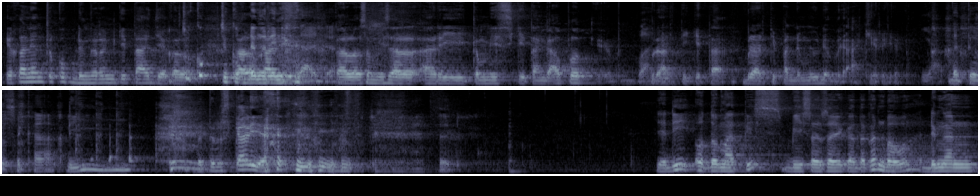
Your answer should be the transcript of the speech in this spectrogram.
Ya kalian cukup dengerin kita aja kalau Cukup- cukup dengerin kalian- kita aja. Kalau semisal hari Kamis kita nggak upload, ya berarti kita berarti pandemi udah berakhir gitu. Ya, betul sekali. Betul sekali ya. Jadi otomatis bisa saya katakan bahwa dengan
